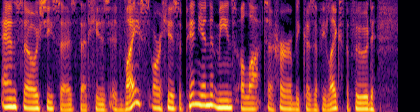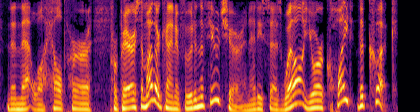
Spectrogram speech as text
And so she says that his advice or his opinion means a lot to her because if he likes the food, then that will help her prepare some other kind of food in the future. And Eddie says, Well, you're quite the cook.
